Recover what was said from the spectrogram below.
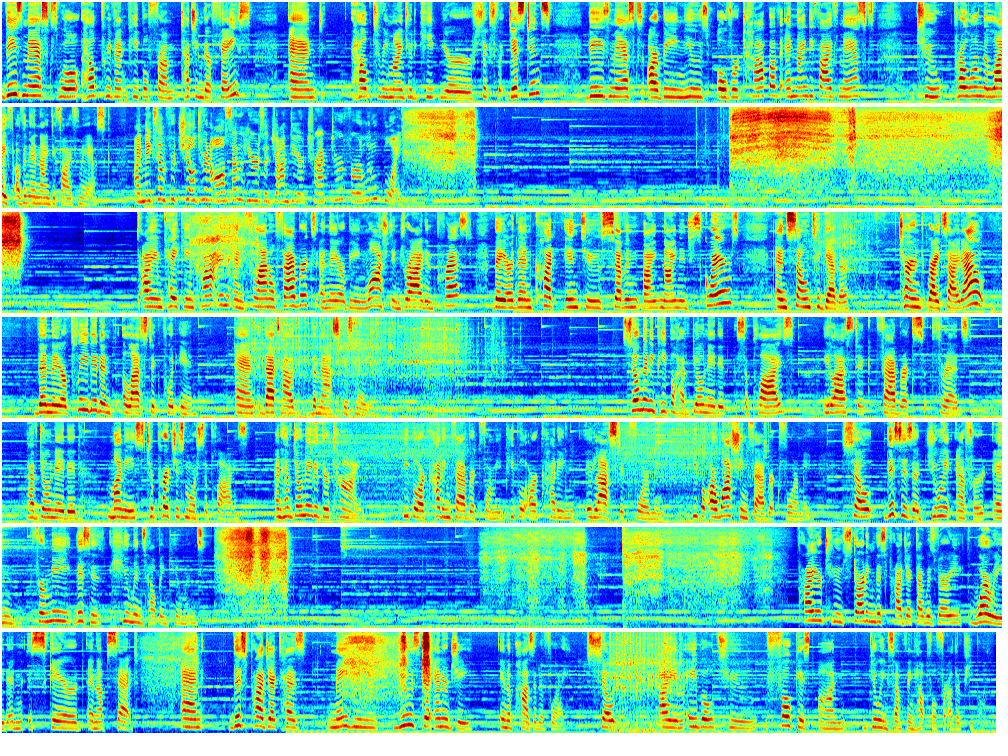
These masks will help prevent people from touching their face and help to remind you to keep your six foot distance. These masks are being used over top of N95 masks to prolong the life of an N95 mask. I make some for children also. Here's a John Deere tractor for a little boy. I am taking cotton and flannel fabrics and they are being washed and dried and pressed. They are then cut into seven by nine inch squares and sewn together, turned right side out. Then they are pleated and elastic put in. And that's how the mask is made. So many people have donated supplies, elastic, fabrics, threads, have donated monies to purchase more supplies and have donated their time. People are cutting fabric for me. People are cutting elastic for me. People are washing fabric for me. So this is a joint effort and for me this is humans helping humans. Prior to starting this project, I was very worried and scared and upset. And this project has made me use the energy in a positive way. So I am able to focus on doing something helpful for other people.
